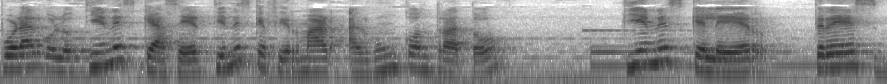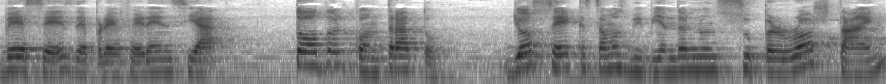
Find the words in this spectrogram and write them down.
por algo lo tienes que hacer, tienes que firmar algún contrato, tienes que leer tres veces de preferencia todo el contrato. Yo sé que estamos viviendo en un super rush time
